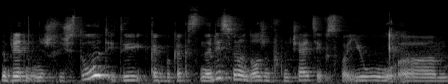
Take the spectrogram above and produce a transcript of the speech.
но при этом они же существуют, и ты, как бы, как сценарист, все равно должен включать их в свою э,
